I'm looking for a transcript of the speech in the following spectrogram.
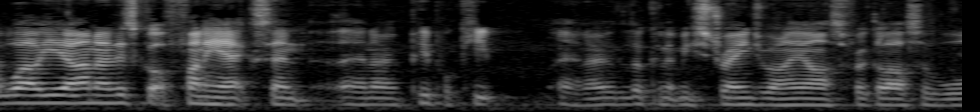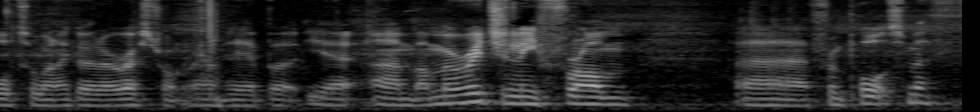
uh, well, yeah, I know this got a funny accent. You know, people keep you know looking at me strange when I ask for a glass of water when I go to a restaurant around here. But yeah, um, I'm originally from uh, from Portsmouth,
